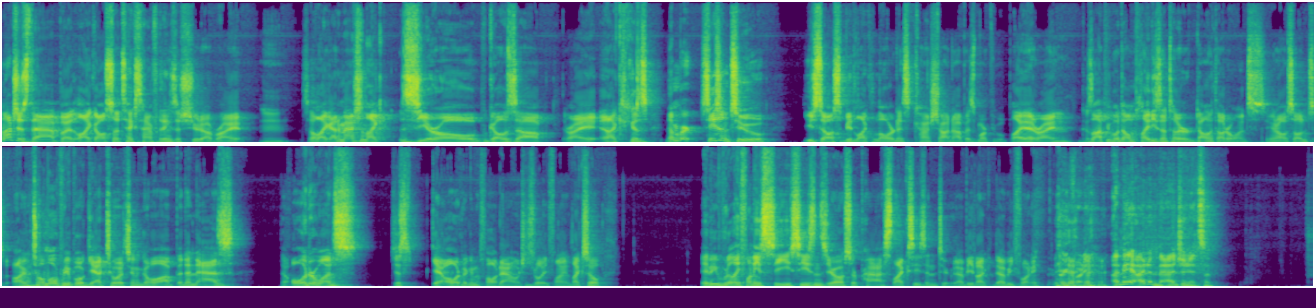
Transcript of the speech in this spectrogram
Well, not just that, but like also it takes time for things to shoot up, right? Mm. So like I'd imagine like zero goes up, right? Like because number season two used to also be like lower and it's kind of shot up as more people play it, right? Mm. Because a lot of people don't play these until they're done with other ones, you know. So until, like, until more people get to it, it's gonna go up. But then as the older ones just get old, they're gonna fall down, which is really funny. Like so. It'd be really funny to see season zero surpass like season two. That'd be like that'd be funny. Pretty funny. I mean, I'd imagine it's a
